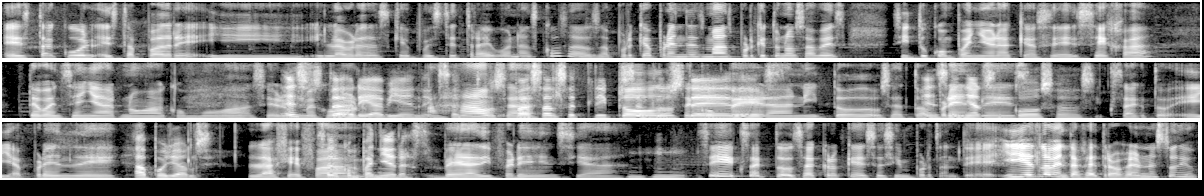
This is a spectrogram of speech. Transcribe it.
Está cool, está padre y, y, la verdad es que pues te trae buenas cosas, o sea, porque aprendes más, porque tú no sabes si tu compañera que hace ceja te va a enseñar, ¿no? A cómo hacer Eso un mejor... estaría bien, exacto. o sea, pasarse tips todos se cooperan y todo, o sea, tú Enseñarse cosas. Exacto, ella aprende. Apoyarse. La jefa. Ser compañeras. Ve la diferencia. Sí, exacto. O sea, creo que eso es importante. Y es la ventaja de trabajar en un estudio.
